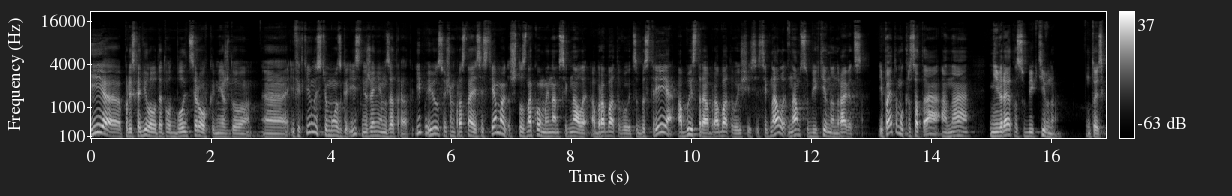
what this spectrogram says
И э, происходила вот эта вот балансировка между э, эффективностью мозга и снижением затрат. И появилась очень простая система, что знакомые нам сигналы обрабатываются быстрее, а быстро обрабатывающиеся сигналы нам субъективно нравятся. И поэтому красота, она невероятно субъективна. Ну, то есть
